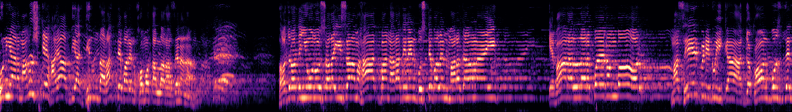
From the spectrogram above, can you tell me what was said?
দুনিয়ার মানুষকে হায়াত দিয়া জিন্দা রাখতে পারেন, ক্ষমতা আল্লাহর আছে না না হজরত ইউনুস আলাইহিস সালাম হাত বা নাড়া দিলেন, বুঝতে পারলেন মারা যান নাই। এবার আল্লাহর পয়গম্বর মাছের পিঠে ডুইকা যখন বুঝলেন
